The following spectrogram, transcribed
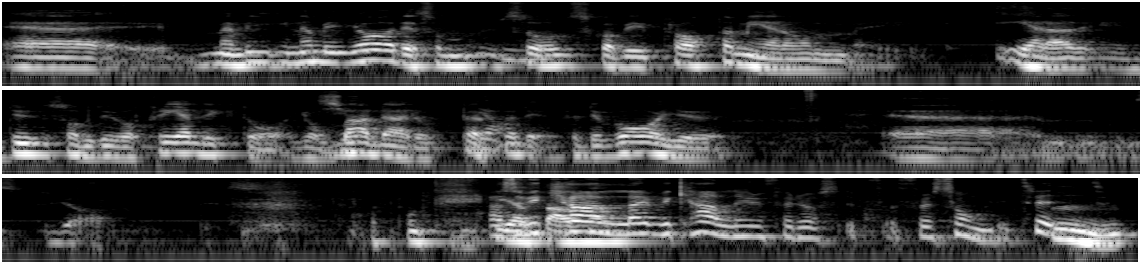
Eh, men vi, innan vi gör det så, så ska vi prata mer om era, du, som du och Fredrik då jobbar Ja. där uppe. Ja. För, det, för det var ju... Eh, ja... Alltså vi annat. kallar, vi kallar för, röst- för, för sångretreat. Mm.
